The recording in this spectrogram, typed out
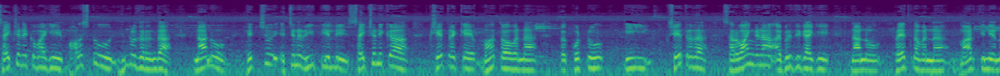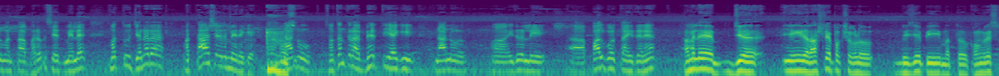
ಶೈಕ್ಷಣಿಕವಾಗಿ ಬಹಳಷ್ಟು ಹಿಂದುಳಿದರಿಂದ ನಾನು ಹೆಚ್ಚು ಹೆಚ್ಚಿನ ರೀತಿಯಲ್ಲಿ ಶೈಕ್ಷಣಿಕ ಕ್ಷೇತ್ರಕ್ಕೆ ಮಹತ್ವವನ್ನು ಕೊಟ್ಟು ಈ ಕ್ಷೇತ್ರದ ಸರ್ವಾಂಗೀಣ ಅಭಿವೃದ್ಧಿಗಾಗಿ ನಾನು ಪ್ರಯತ್ನವನ್ನು ಮಾಡ್ತೀನಿ ಅನ್ನುವಂಥ ಭರವಸೆಯ ಮೇಲೆ ಮತ್ತು ಜನರ ಒತ್ತಾಸೆಯದ ಮೇರೆಗೆ ನಾನು ಸ್ವತಂತ್ರ ಅಭ್ಯರ್ಥಿಯಾಗಿ ನಾನು ಇದರಲ್ಲಿ ಪಾಲ್ಗೊಳ್ತಾ ಇದ್ದೇನೆ. ಆಮೇಲೆ ಈಗ ರಾಷ್ಟ್ರೀಯ ಪಕ್ಷಗಳು ಬಿಜೆಪಿ ಮತ್ತು ಕಾಂಗ್ರೆಸ್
